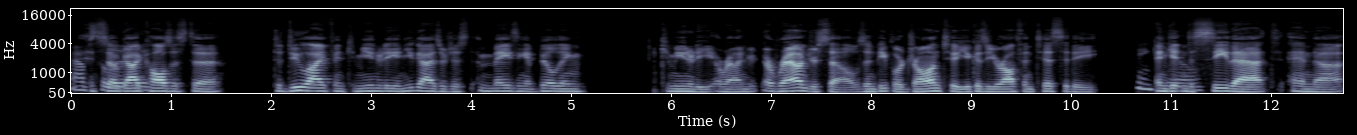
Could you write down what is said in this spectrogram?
and so God calls us to to do life in community, and you guys are just amazing at building community around your, around yourselves, and people are drawn to you because of your authenticity Thank and getting to see that, and uh,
